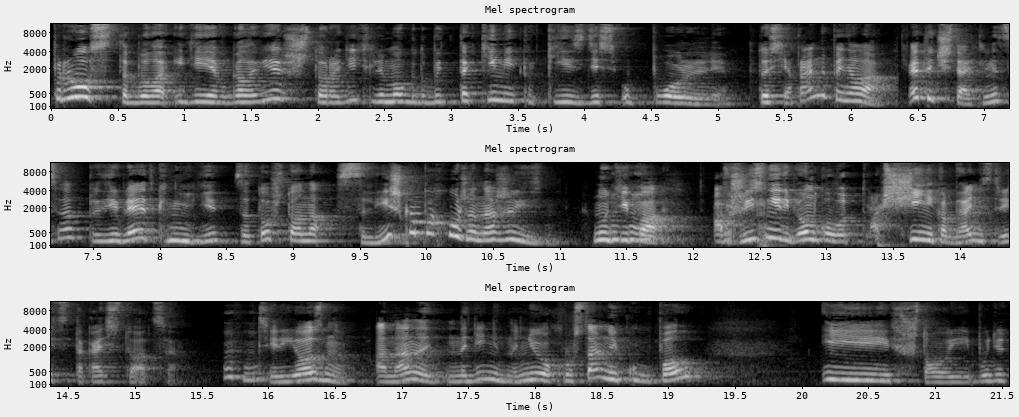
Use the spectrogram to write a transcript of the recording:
просто была идея в голове, что родители могут быть такими, какие здесь у Полли. То есть я правильно поняла? Эта читательница предъявляет книги за то, что она слишком похожа на жизнь. Ну, типа, а в жизни ребенку вот вообще никогда не встретится такая ситуация. Угу. Серьезно. Она наденет на нее хрустальный купол, и что, и будет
